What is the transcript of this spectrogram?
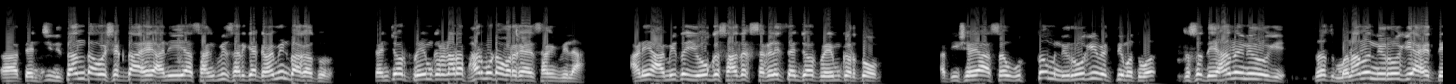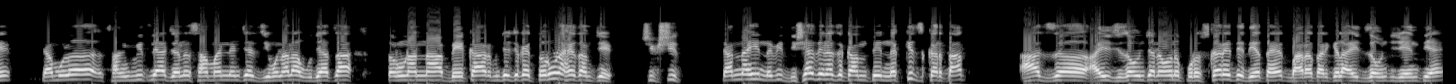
त्यांची नितांत आवश्यकता आहे. आणि या सांगवी सारख्या ग्रामीण भागातून त्यांच्यावर प्रेम करणारा फार मोठा वर्ग आहे सांगवीला. आणि आम्ही तर योग साधक सगळेच त्यांच्यावर प्रेम करतो. अतिशय असं उत्तम निरोगी व्यक्तिमत्व जसं देहानं निरोगी तसंच मनानं निरोगी आहे ते त्यामुळं सांगवीतल्या जनसामान्यांच्या जीवनाला उद्याचा तरुणांना बेकार म्हणजे जे काही तरुण आहेत आमचे शिक्षित त्यांनाही नवी दिशा देण्याचं काम ते नक्कीच करतात. आज आई जिजाऊंच्या नावानं पुरस्कार ते देत आहेत. बारा तारखेला आई जिजाऊंची जयंती आहे.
